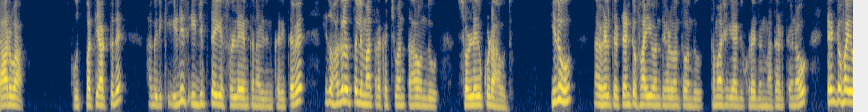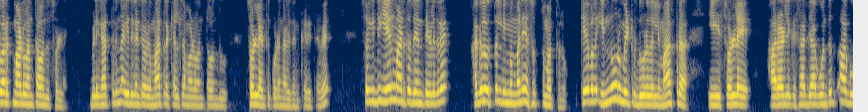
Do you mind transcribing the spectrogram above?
ಲಾರ್ವ ಉತ್ಪತ್ತಿ ಆಗ್ತದೆ. ಹಾಗೂ ಇದಕ್ಕೆ ಇಡಿಸ್ ಈಜಿಪ್ಟೈಯ ಸೊಳ್ಳೆ ಅಂತ ನಾವು ಇದನ್ನು ಕರಿತೇವೆ. ಇದು ಹಗಲೊತ್ತಲ್ಲಿ ಮಾತ್ರ ಕಚ್ಚುವಂತಹ ಒಂದು ಸೊಳ್ಳೆಯೂ ಕೂಡ ಹೌದು. ಇದು ನಾವು ಹೇಳ್ತೇವೆ ಟೆನ್ ಟು ಫೈವ್ ಅಂತ ಹೇಳುವಂಥ ಒಂದು ತಮಾಷೆಗಾಗಿ ಕೂಡ ಇದನ್ನು ಮಾತಾಡ್ತೇವೆ ನಾವು. ಟೆನ್ ಟು ಫೈವ್ ವರ್ಕ್ ಮಾಡುವಂಥ ಒಂದು ಸೊಳ್ಳೆ. ಬೆಳಿಗ್ಗೆ ಹತ್ತರಿಂದ ಐದು ಗಂಟೆವರೆಗೆ ಮಾತ್ರ ಕೆಲಸ ಮಾಡುವಂಥ ಒಂದು ಸೊಳ್ಳೆ ಅಂತ ಕೂಡ ನಾವು ಇದನ್ನು ಕರಿತೇವೆ. ಸೊ ಇದು ಏನು ಮಾಡ್ತದೆ ಅಂತ ಹೇಳಿದ್ರೆ, ಹಗಲೊತ್ತಲ್ಲಿ ನಿಮ್ಮ ಮನೆಯ ಸುತ್ತಮುತ್ತಲು ಕೇವಲ ಇನ್ನೂರು ಮೀಟರ್ ದೂರದಲ್ಲಿ ಮಾತ್ರ ಈ ಸೊಳ್ಳೆ ಹಾರಾಡ್ಲಿಕ್ಕೆ ಸಾಧ್ಯ ಆಗುವಂಥದ್ದು. ಹಾಗೂ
